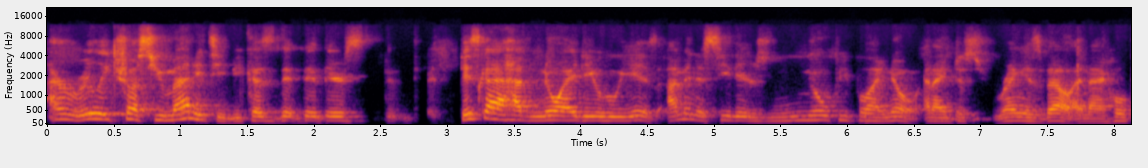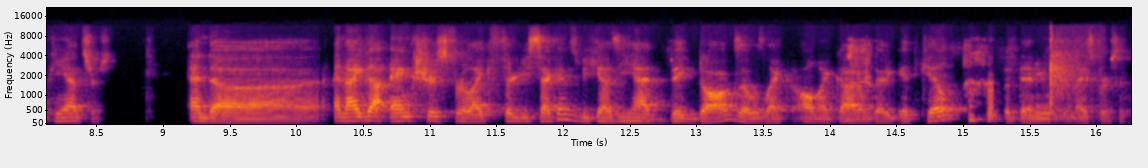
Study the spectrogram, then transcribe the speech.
I really trust humanity because th- th- there's this guy. I have no idea who he is. I'm in a sea. There's no people I know, and I just rang his bell, and I hope he answers. And uh, and I got anxious for like 30 seconds because he had big dogs. I was like, oh my god, I'm gonna get killed. But then he was a nice person.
